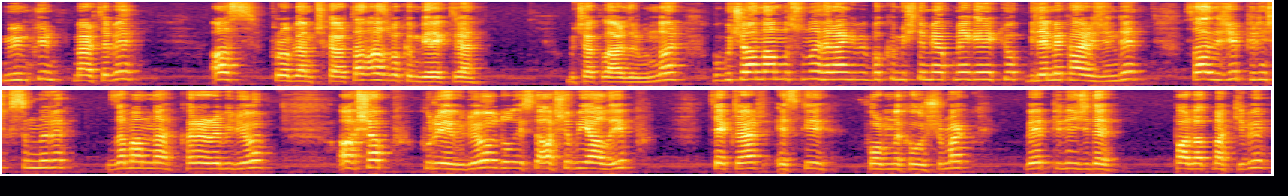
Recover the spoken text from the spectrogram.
mümkün mertebe az problem çıkartan, az bakım gerektiren bıçaklardır bunlar. Bu bıçağın namlusuna herhangi bir bakım işlemi yapmaya gerek yok. Bilemek haricinde. Sadece pirinç kısımları zamanla kararabiliyor. Ahşap kuruyabiliyor. Dolayısıyla ahşabı yağlayıp tekrar eski formuna kavuşturmak ve pirinci de parlatmak gibi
